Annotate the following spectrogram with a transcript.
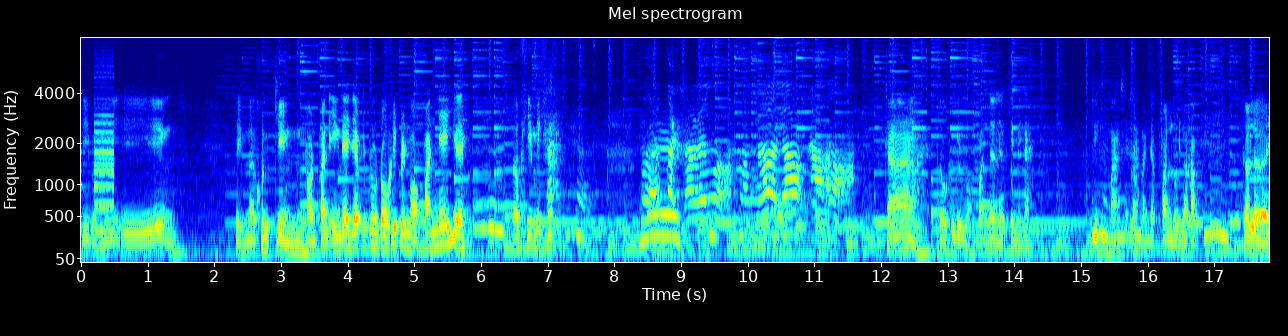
ซี่แบบนี้นี่เองเด็กน้อยคนเก่งถอนฟันเองได้เดี๋ยวโตขึ้นเป็นหมอฟันเนี่ยเลยโอเคไหมคะเหรอกัดอะไรเหรอทำแล้วย่อเอาเหรอจ้าโตขึ้นเป็นหมอฟันได้เลยโอเคไหมคะเก่งมากใช่ไหมหลังจากฟันหลุดแล้วครับ ก็เลย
